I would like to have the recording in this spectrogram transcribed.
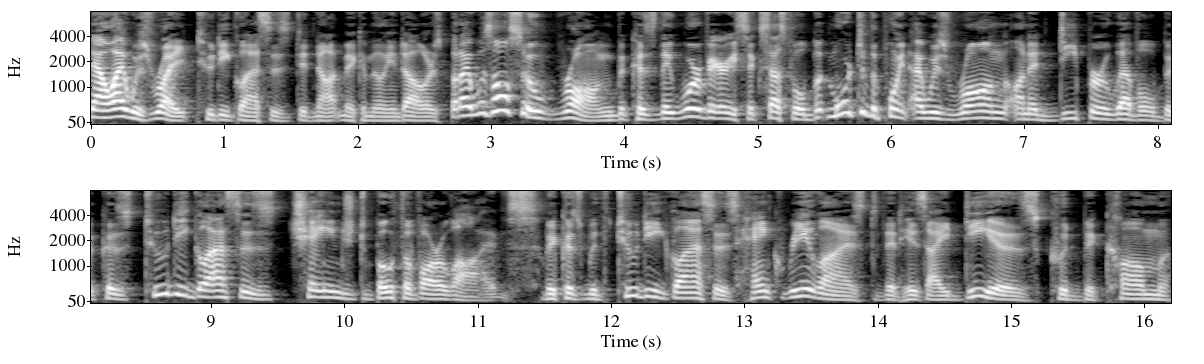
Now, I was right. 2D glasses did not make a million dollars, but I was also wrong because they were very successful. But more to the point, I was wrong on a deeper level because 2D glasses changed both of our lives. Because with 2D glasses, Hank realized that his ideas could become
